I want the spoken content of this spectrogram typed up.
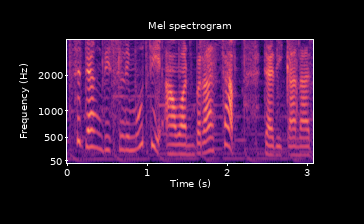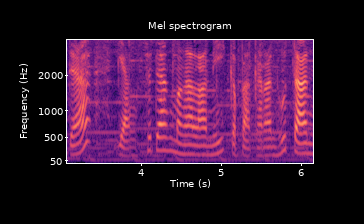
sedang diselimuti awan berasap dari Kanada yang sedang mengalami kebakaran hutan.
